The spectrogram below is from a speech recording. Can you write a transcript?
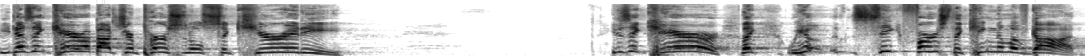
He doesn't care about your personal security. He doesn't care. Like, we seek first the kingdom of God.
